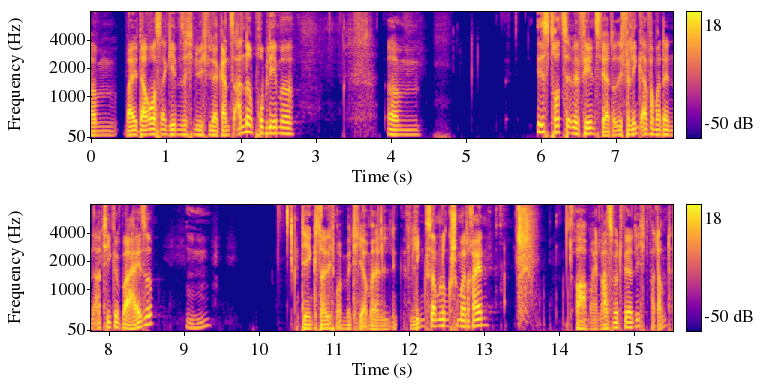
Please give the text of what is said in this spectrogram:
ähm, weil daraus ergeben sich nämlich wieder ganz andere Probleme. Ähm, ist trotzdem empfehlenswert. Also ich verlinke einfach mal den Artikel bei Heise. Mhm. Den knall ich mal mit hier an meine Linksammlung schon mal rein. Oh, mein Nase wird wieder dicht, verdammt.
